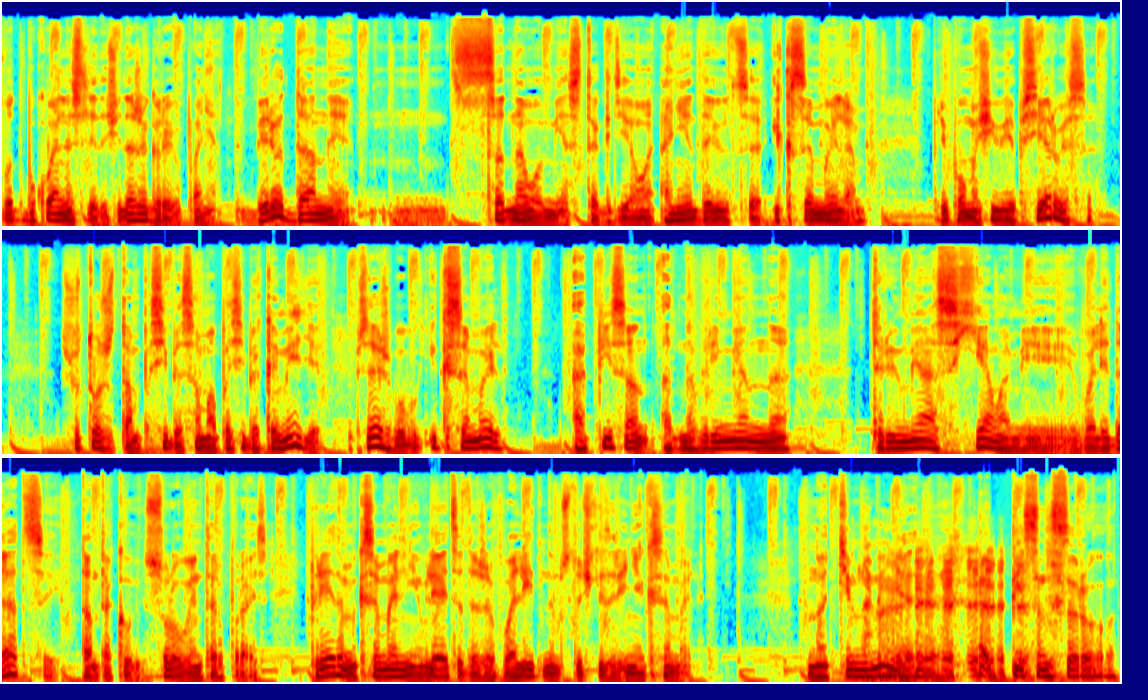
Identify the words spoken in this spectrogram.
вот буквально следующее. Даже Грею понятно. Берет данные с одного места, где они даются XML при помощи веб-сервиса, что тоже там по себе, сама по себе комедия. Представляешь, Бобок, XML описан одновременно тремя схемами валидации, там такой суровый enterprise. При этом XML не является даже валидным с точки зрения XML. Но, тем не менее, описан сурово.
